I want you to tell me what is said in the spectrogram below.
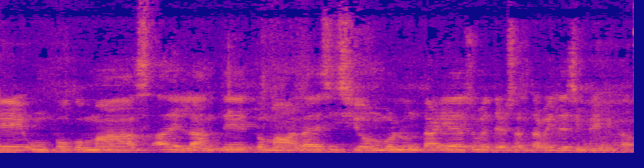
eh, un poco más adelante tomaba la decisión voluntaria de someterse al trámite simplificado.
